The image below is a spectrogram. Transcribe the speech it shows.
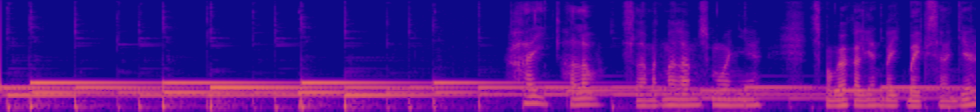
Hai, halo, selamat malam semuanya. Semoga kalian baik-baik saja,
